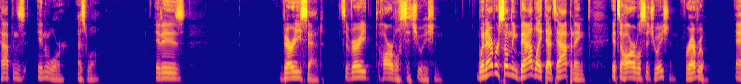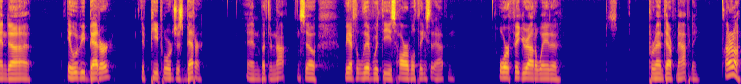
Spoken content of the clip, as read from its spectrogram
happens in war as well. It is very sad. It's a very horrible situation. Whenever something bad like that's happening, it's a horrible situation for everyone. And uh, it would be better if people were just better, and but they're not. And so we have to live with these horrible things that happen, or figure out a way to prevent that from happening. I don't know.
